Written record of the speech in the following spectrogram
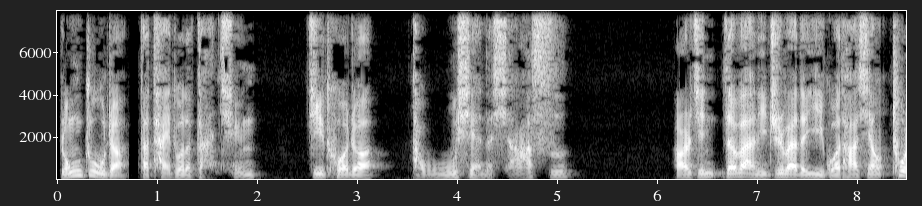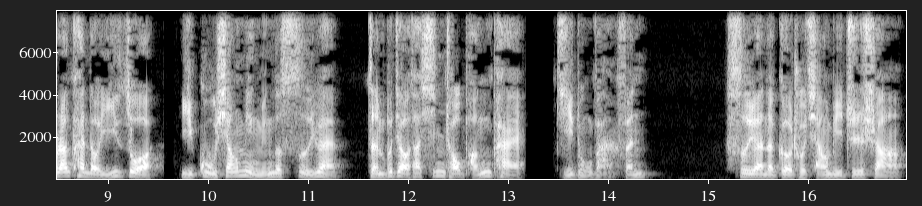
融铸着他太多的感情，寄托着他无限的遐思。而今在万里之外的异国他乡，突然看到一座以故乡命名的寺院，怎不叫他心潮澎湃、激动万分？寺院的各处墙壁之上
